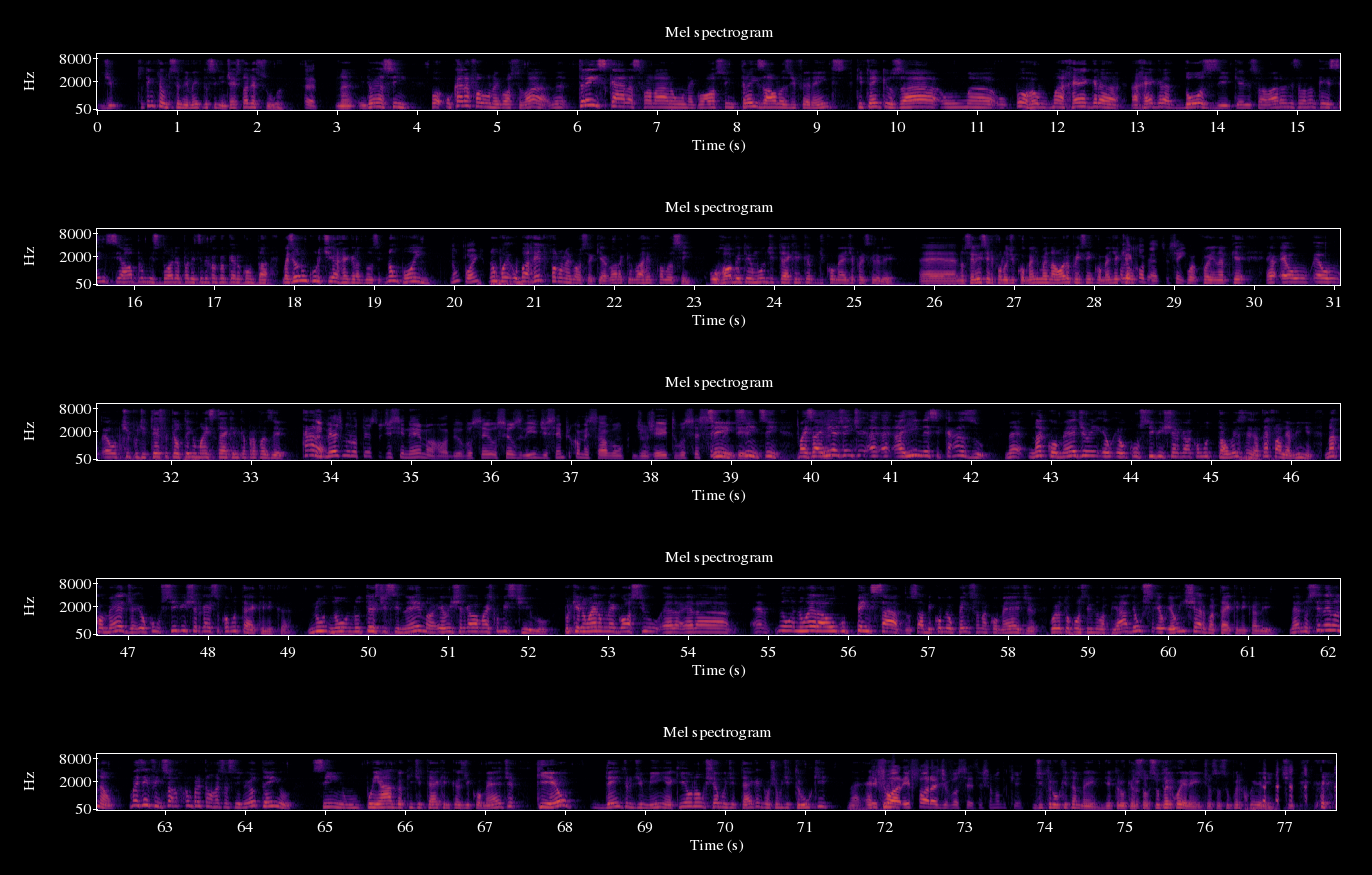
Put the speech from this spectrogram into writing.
de você tem que ter um discernimento do seguinte: a história é sua. É. Né? Então é assim: pô, o cara falou um negócio lá, né? três caras falaram um negócio em três aulas diferentes que tem que usar uma, porra, uma regra, a regra 12 que eles falaram, eles falaram que é essencial para uma história parecida com a que eu quero contar. Mas eu não curti a regra 12. Não põe. Não põe. Não põe. O Barreto falou um negócio aqui, agora que o Barreto falou assim: o Hobbit tem um monte de técnica de comédia para escrever. É, não sei nem se ele falou de comédia, mas na hora eu pensei em comédia. Falei que é o, comédia, sim. Foi, né? Porque é, é, o, é, o, é o tipo de texto que eu tenho mais técnica para fazer. Cara, e mesmo no texto de cinema, Rob, você, os seus leads sempre começavam de um jeito, você sempre Sim, teve. sim, sim. Mas aí é. a gente, aí nesse caso, né, na comédia eu, eu consigo enxergar como, talvez até falha minha, na comédia eu consigo enxergar isso como técnica. No, no, no texto de cinema eu enxergava mais como estilo. Porque não era um negócio, era, era é, não, não era algo pensado, sabe? Como eu penso na comédia, quando eu tô construindo uma piada, eu, eu, eu enxergo a técnica ali. Né? No cinema, não. Mas enfim, só completar um raciocínio. Eu tenho, sim, um punhado aqui de técnicas de comédia que eu, dentro de mim aqui, eu não chamo de técnica, eu chamo de truque. Né? É e, truque. Fora, e fora de você, você chama do quê? De truque também, de truque. Eu sou super coerente, eu sou super coerente.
